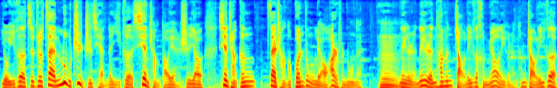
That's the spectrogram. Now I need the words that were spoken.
有一个，这就是在录制之前的一个现场导演是要现场跟在场的观众聊二十分钟的。嗯，那个人，那个人他们找了一个很妙的一个人，他们找了一个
